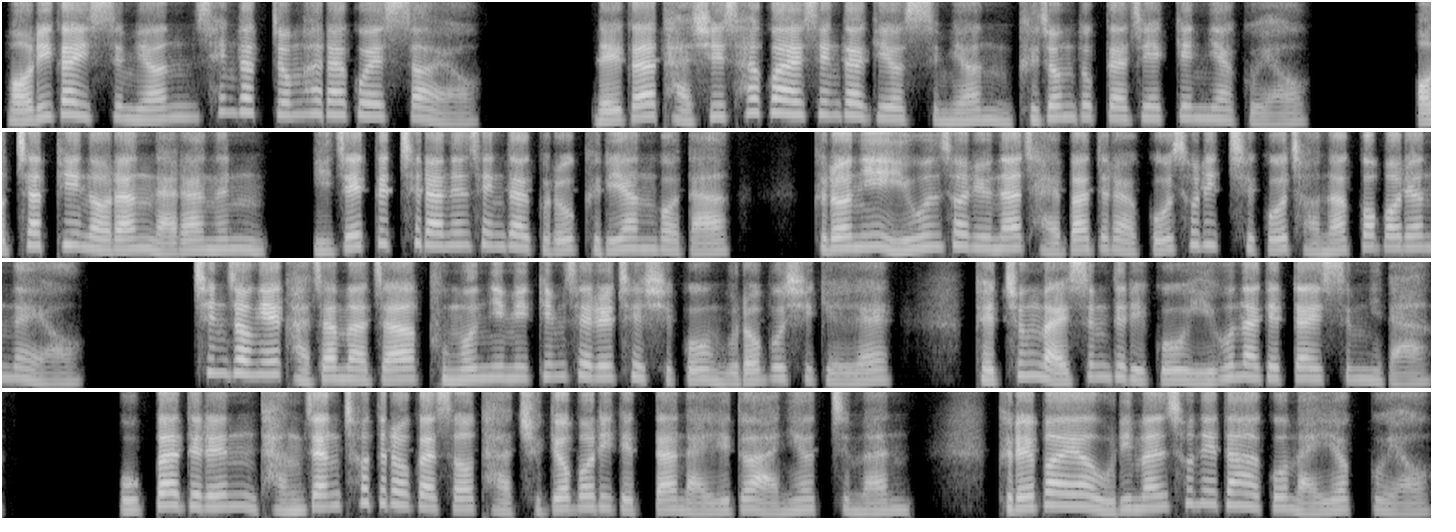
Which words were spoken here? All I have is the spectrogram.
머리가 있으면 생각 좀 하라고 했어요. 내가 다시 사과할 생각이었으면 그 정도까지 했겠냐고요. 어차피 너랑 나랑은 이제 끝이라는 생각으로 그리한 거다. 그러니 이혼 서류나 잘 받으라고 소리치고 전화 꺼버렸네요. 친정에 가자마자 부모님이 낌새를 채시고 물어보시길래 대충 말씀드리고 이혼하겠다 했습니다. 오빠들은 당장 쳐들어가서 다 죽여버리겠다 난리도 아니었지만 그래봐야 우리만 손해다 하고 말렸고요.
